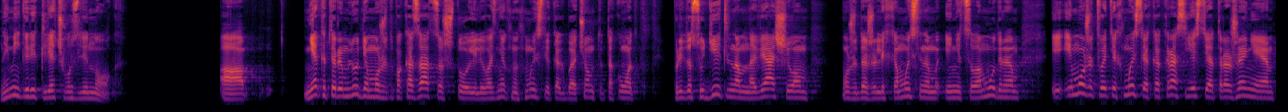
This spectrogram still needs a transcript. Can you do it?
Наимень говорит, лечь возле ног. А некоторым людям может показаться, что или возникнут мысли как бы о чем-то таком вот предосудительном, навязчивом, может даже легкомысленном и нецеломудренном. И, и может в этих мыслях как раз есть и отражение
